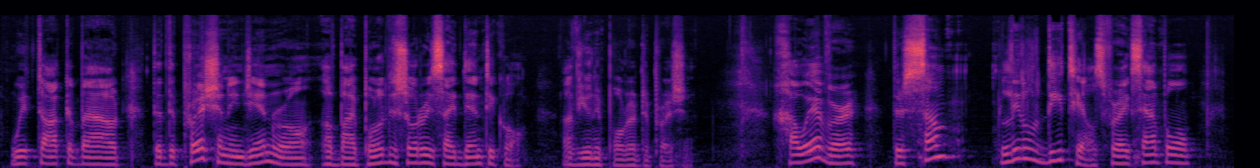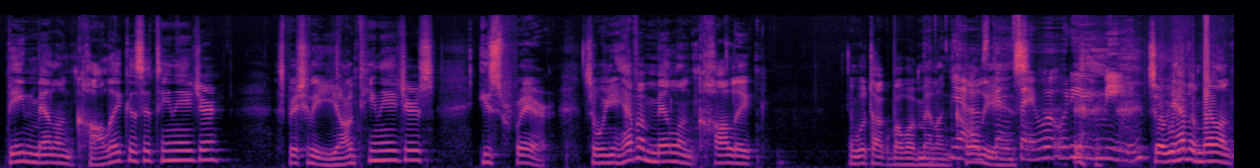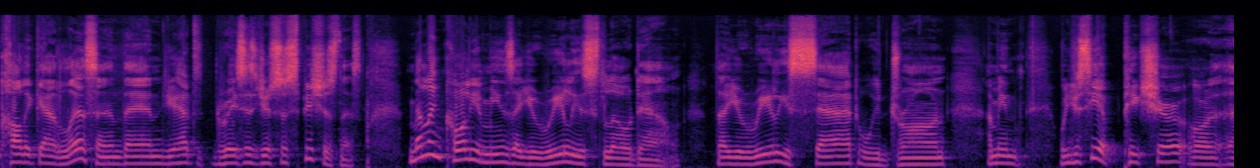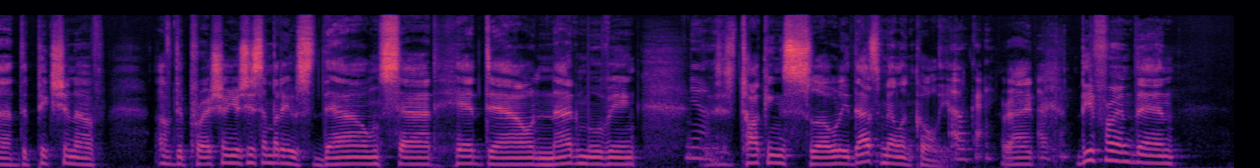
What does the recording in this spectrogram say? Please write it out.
We talked about the depression in general of bipolar disorder is identical of unipolar depression. However, there's some little details. For example, being melancholic as a teenager, especially young teenagers, is rare. So when you have a melancholic, and we'll talk about what Yeah, I was gonna is. say, what, what do you mean? So if you have a melancholic adolescent, then you have to raises your suspiciousness. Melancholia means that you really slow down, that you're really sad, withdrawn. I mean, when you see a picture or a depiction of of depression, you see somebody who's down, sad, head down, not moving, Yeah. talking slowly. That's melancholia Okay. right? Okay. Different than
